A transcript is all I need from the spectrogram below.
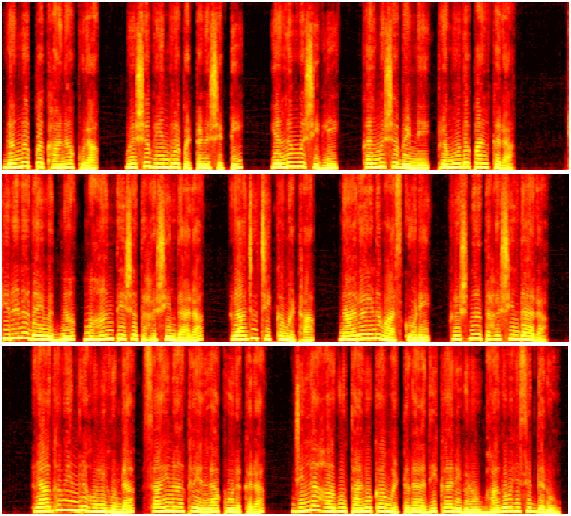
ಗಂಗಪ್ಪ ಖಾನಾಪುರ, ವೃಷಭೇಂದ್ರ ಪಟ್ಟಣಶೆಟ್ಟಿ, ಯಲ್ಲವ್ವ ಶಿಗ್ಲಿ, ಕಲ್ಮಶ ಬೆಣ್ಣೆ ಪ್ರಮೋದಪಾಲ್ಕರ ಕಿರಣ ದೈವಜ್ಞ, ಮಹಾಂತೇಶ ತಹಶೀಲ್ದಾರ, ರಾಜು ಚಿಕ್ಕಮಠ, ನಾರಾಯಣ ವಾಸ್ಕೋಡೆ, ಕೃಷ್ಣ ತಹಶೀಲ್ದಾರ. ರಾಘವೇಂದ್ರ ಹುಲಿಹುಂಡ ಸಾಯಿನಾಥ ಯಲ್ಲಾಪೂರಕರ ಜಿಲ್ಲಾ ಹಾಗೂ ತಾಲೂಕಾ ಮಟ್ಟದ ಅಧಿಕಾರಿಗಳು ಭಾಗವಹಿಸಿದ್ದರು.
